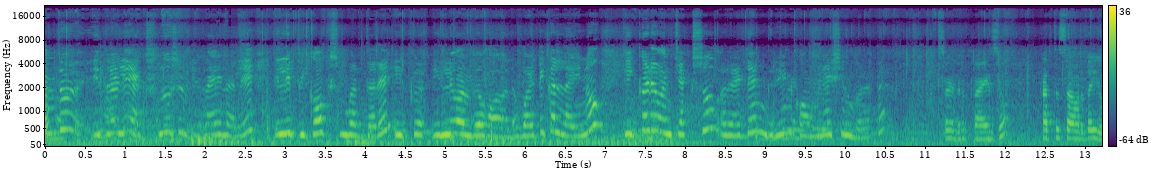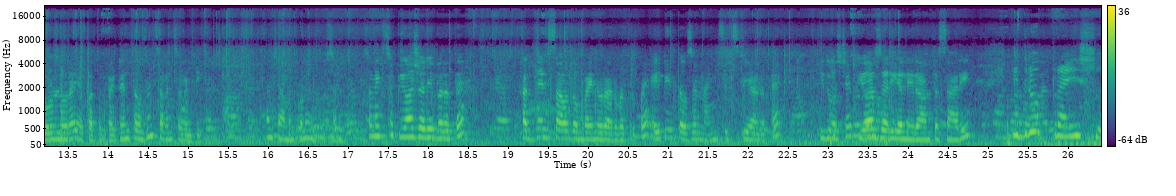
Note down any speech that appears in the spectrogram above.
ಒಂದು ಇದರಲ್ಲಿ ಎಕ್ಸ್ಕ್ಲೂಸಿವ್ ಡಿಸೈನ್ ಅಲ್ಲಿ ಇಲ್ಲಿ ಪಿಕಾಕ್ಸ್ ಬರ್ತಾರೆ. ಇಲ್ಲಿ ಒಂದು ವರ್ಟಿಕಲ್ ಲೈನು ಈ ಕಡೆ ಒಂದು checks red and green combination ಬರುತ್ತೆ. ಸೊ ಇದ್ರ ಪ್ರೈಸು ಹತ್ತು ಸಾವಿರದ ಏಳ್ನೂರ ಎಪ್ಪತ್ತು ರೂಪಾಯಿ ಟೆನ್ ತೌಸಂಡ್ ಸೆವೆನ್ ಸೆವೆಂಟಿ ನಾನು ಚಾಮಲ್ಕೊಂಡು sir. So next pure zari ಬರುತ್ತೆ. ಹದಿನೆಂಟು ಸಾವಿರದ ಒಂಬೈನೂರ ಅರವತ್ತು ರೂಪಾಯಿ ಏಯ್ಟೀನ್ ತೌಸಂಡ್ ನೈನ್ ಸಿಕ್ಸ್ಟಿ ಆಗುತ್ತೆ. ಇದು ಅಷ್ಟೇ ಪ್ಯೂರ್ ಜರಿಯಲ್ಲಿರೋ ಅಂಥ ಸಾರಿ ಇದ್ರ price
